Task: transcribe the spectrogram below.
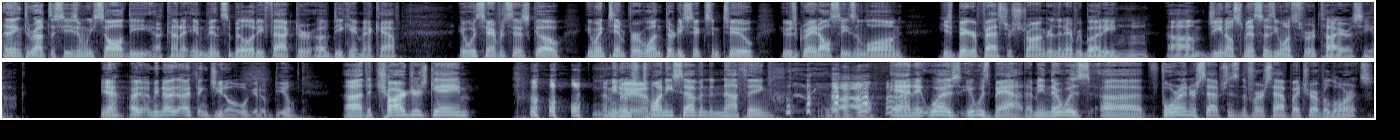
I think throughout the season we saw the uh, kind of invincibility factor of DK Metcalf. It was San Francisco. He went ten for one, thirty six and two. He was great all season long. He's bigger, faster, stronger than everybody. Mhm. Um, Geno Smith says he wants to retire a Seahawk. Yeah, I, I mean, I, I think Geno will get a deal. Uh, the Chargers game. Oh, I mean, it was twenty seven to nothing. wow. and it was it was bad. I mean, there was uh, four interceptions in the first half by Trevor Lawrence.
